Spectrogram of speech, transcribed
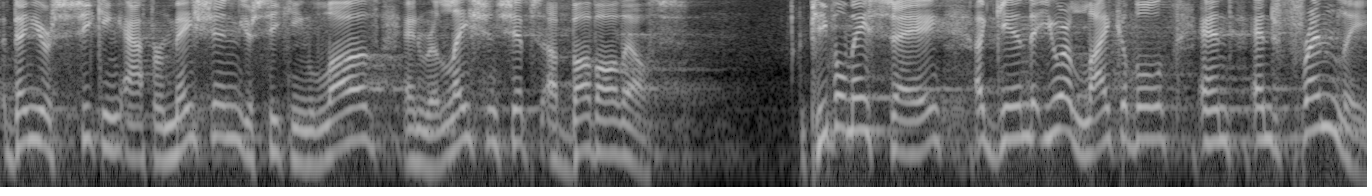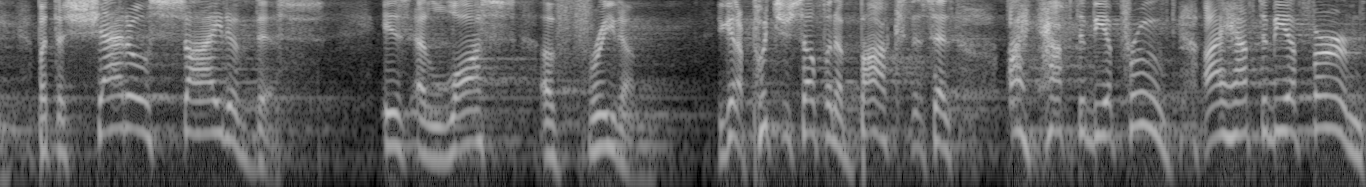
then you're seeking affirmation, you're seeking love and relationships above all else. People may say, again, that you are likable and, and friendly, but the shadow side of this is a loss of freedom. You're gonna put yourself in a box that says, I have to be approved. I have to be affirmed.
